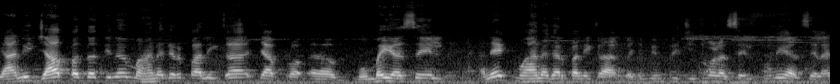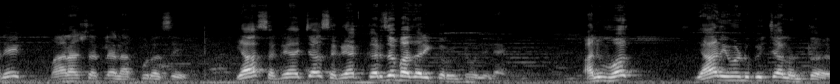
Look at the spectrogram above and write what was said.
यांनी ज्या पद्धतीनं महानगरपालिका ज्या प्रॉ मुंबई असेल अनेक महानगरपालिका म्हणजे पिंपरी चिंचवड असेल पुणे असेल अनेक महाराष्ट्रातल्या नागपूर असेल या सगळ्याच्या सगळ्या कर्जबाजारी करून ठेवलेल्या आहेत. आणि मग या निवडणुकीच्या नंतर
